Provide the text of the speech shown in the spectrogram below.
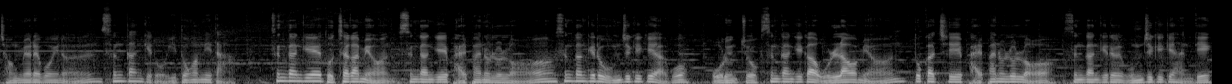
정면에 보이는 승강기로 이동합니다. 승강기에 도착하면 승강기 발판을 눌러 승강기를 움직이게 하고 오른쪽 승강기가 올라오면 똑같이 발판을 눌러 승강기를 움직이게 한 뒤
